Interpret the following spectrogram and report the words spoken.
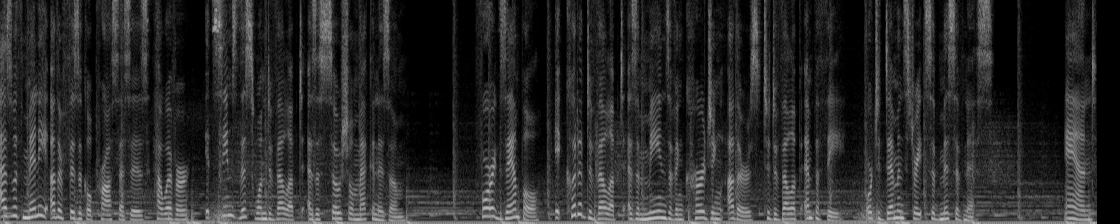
As with many other physical processes, however, it seems this one developed as a social mechanism. For example, it could have developed as a means of encouraging others to develop empathy or to demonstrate submissiveness. And,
